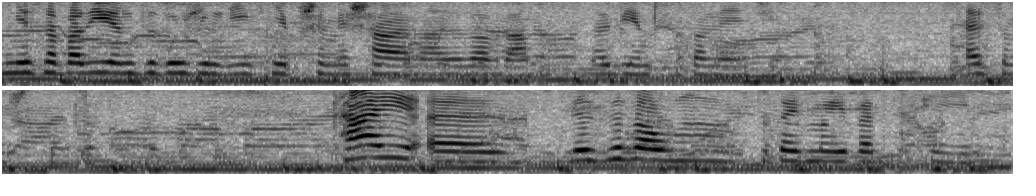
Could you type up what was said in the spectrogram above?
nie zawaliłem drużyn i ich nie przemieszałem, ale dobra, nabiłem to z pamięci. Ale są wszyscy uczestnicy. Kai e, wyzywał tutaj w mojej wersji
